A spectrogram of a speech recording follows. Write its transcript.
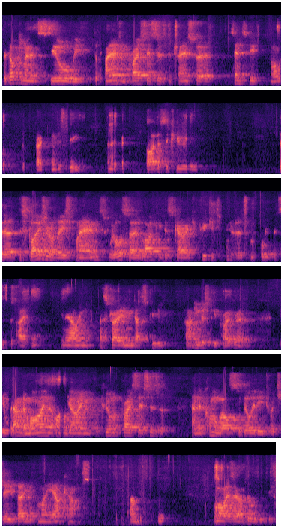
The documents deal with the plans and processes to transfer sensitive knowledge to the industry and cyber security. The disclosure of these plans would also likely discourage future tenderers from fully participating in our Australian industry, uh, industry program. It would undermine the ongoing procurement processes and the Commonwealth's ability to achieve value for money outcomes. Um, compromise our ability to,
